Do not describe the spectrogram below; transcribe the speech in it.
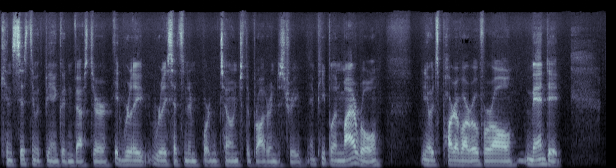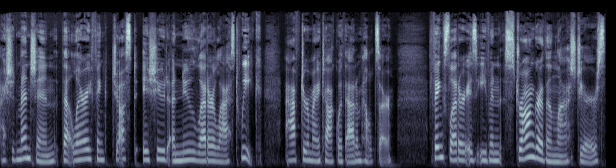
consistent with being a good investor. It really, really sets an important tone to the broader industry. And people in my role, you know, it's part of our overall mandate. I should mention that Larry Fink just issued a new letter last week after my talk with Adam Heltzer. Fink's letter is even stronger than last year's.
